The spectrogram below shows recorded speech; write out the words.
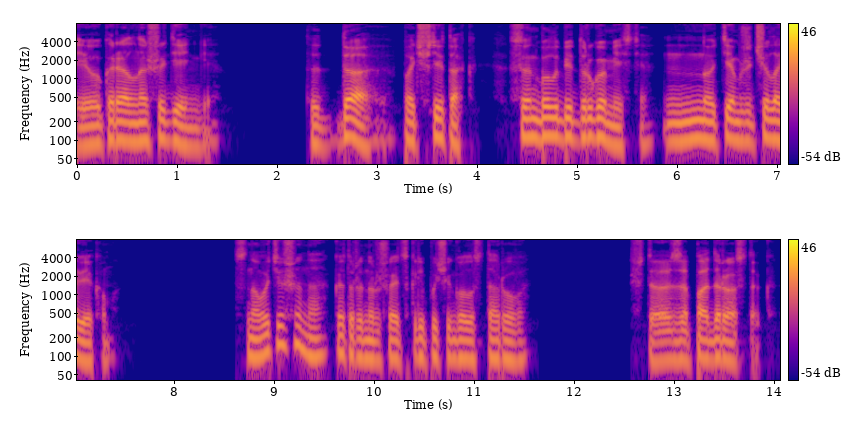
и украл наши деньги. Да, почти так. Сын был убит в другом месте, но тем же человеком. Снова тишина, которая нарушает скрипучий голос второго. Что за подросток?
